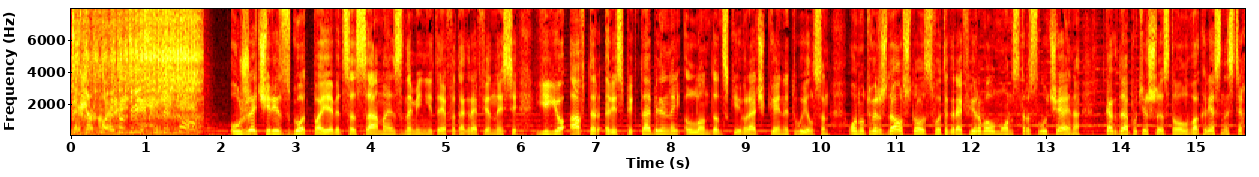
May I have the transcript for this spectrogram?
Да какой тут виски ты что? Уже через год появится самая знаменитая фотография Несси. Ее автор – респектабельный лондонский врач Кеннет Уилсон. Он утверждал, что сфотографировал монстра случайно, когда путешествовал в окрестностях,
